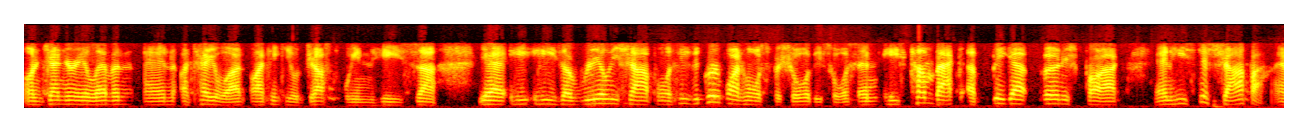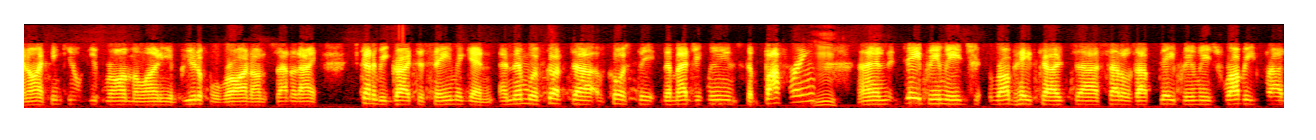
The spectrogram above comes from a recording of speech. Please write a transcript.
on January 11, and I tell you what, I think he'll just win. He's, uh, yeah, he, he's a really sharp horse. He's a Group One horse for sure. This horse, and he's come back a bigger, furnished product, and he's just sharper. And I think he'll give Ryan Maloney a beautiful ride on Saturday. It's going to be great to see him again. And then we've got, uh, of course, the, the Magic Millions, the buffering, Mm. and Deep Image. Rob Heathcote uh, saddles up Deep Image. Robbie Fradd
